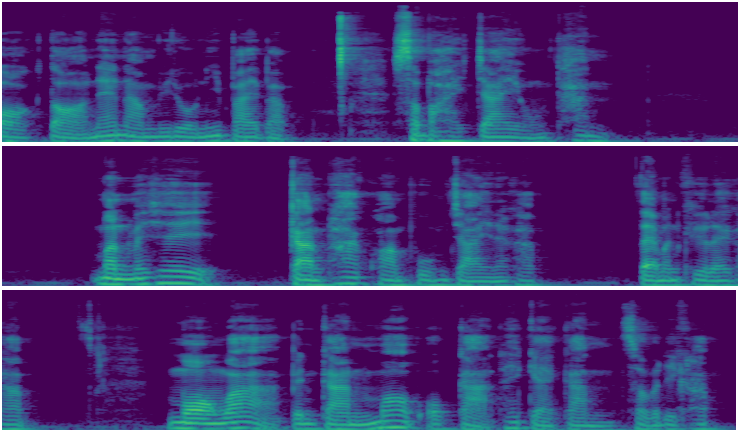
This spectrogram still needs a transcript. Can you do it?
บอกต่อแนะนำวิดีโอนี้ไปแบบสบายใจของท่าน มันไม่ใช่การภาคความภูมิใจนะครับ แต่มันคืออะไรครับ มองว่าเป็นการมอบโอกาสให้แก่กัน สวัสดีครับ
